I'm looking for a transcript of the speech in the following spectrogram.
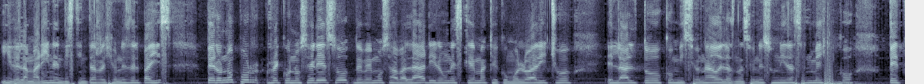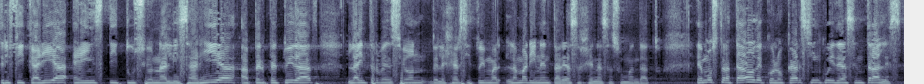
y de la Marina en distintas regiones del país, pero no por reconocer eso debemos avalar ir a un esquema que, como lo ha dicho el alto comisionado de las Naciones Unidas en México, petrificaría e institucionalizaría a perpetuidad la intervención del ejército y la marina en tareas ajenas a su mandato. Hemos tratado de colocar cinco ideas centrales.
